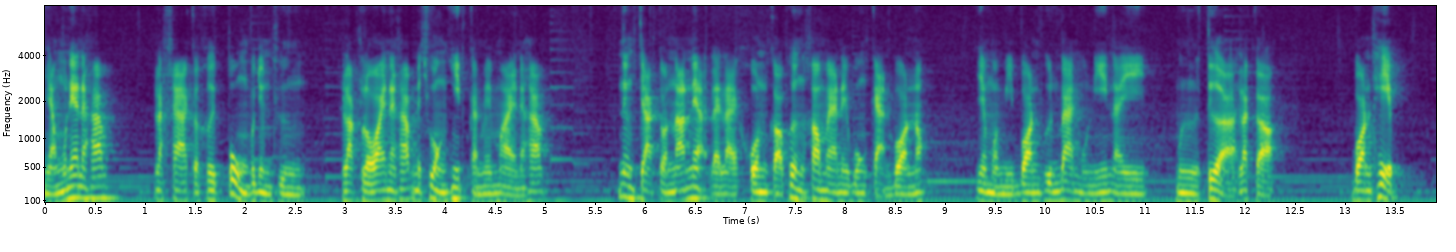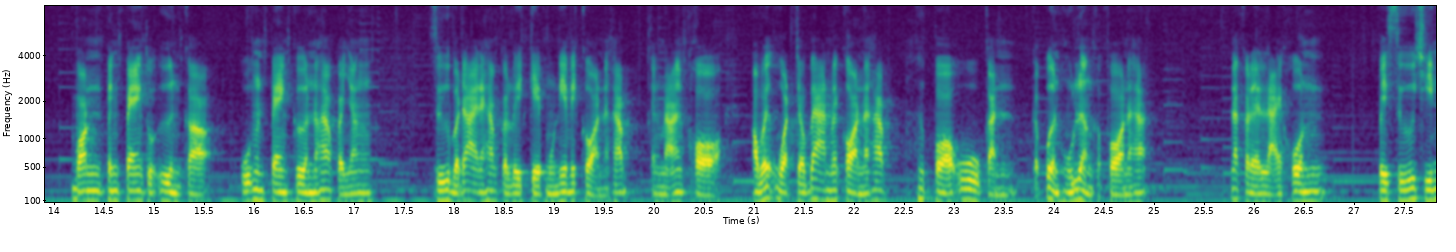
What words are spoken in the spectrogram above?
อย่างพวกนี้นะครับ ราคาก็เคยปุ่งไปจนถึงหลักร้อยนะครับในช่วงฮิตกันใหม่ๆนะครับ เนื่องจากตอนนั้นเนี่ยหลาย ๆ คนก็เพิ่งเข้ามาในวงการบอลเนาะยังมามีบอลพื้นบ้านมูนี้ในมือเตื้อแล้วก็บอลเทพบอลแปลงๆตัวอื่นก็อู้มันแปลงเกินนะครับ ก็ยังซื้อมาได้นะครับ ก็เลยเก็บมูนี้ไว้ก่อนนะครับดังนั้นขอ เอาไว้อวดเจ้าบ้านไว้ก่อนนะครับคือปออู้กันกับเปิ่นหูเรื่องกับปอนะฮะแล้วก็หลาย ๆ คนไปซื้อชิ้น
